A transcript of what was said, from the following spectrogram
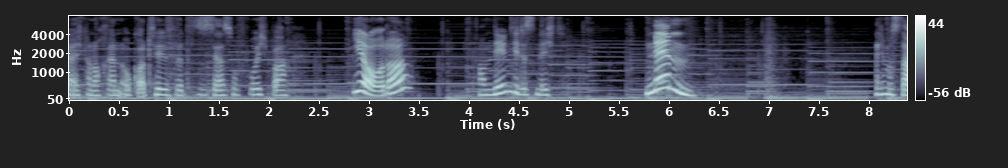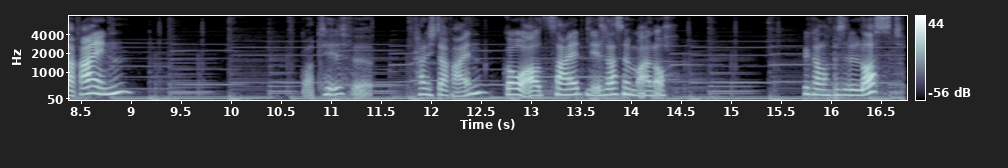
Ja, ich kann auch rennen. Oh Gott, Hilfe. Das ist ja so furchtbar. Hier, oder? Warum nehmen die das nicht? Nimm! Ich muss da rein. Gott, Hilfe. Kann ich da rein? Go outside. Nee, das lassen wir mal noch. Ich bin gerade noch ein bisschen lost.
